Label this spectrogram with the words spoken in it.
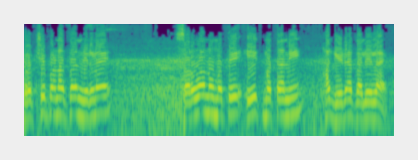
प्रक्षेपणाचा निर्णय सर्वानुमते एकमताने हा घेण्यात आलेला आहे.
